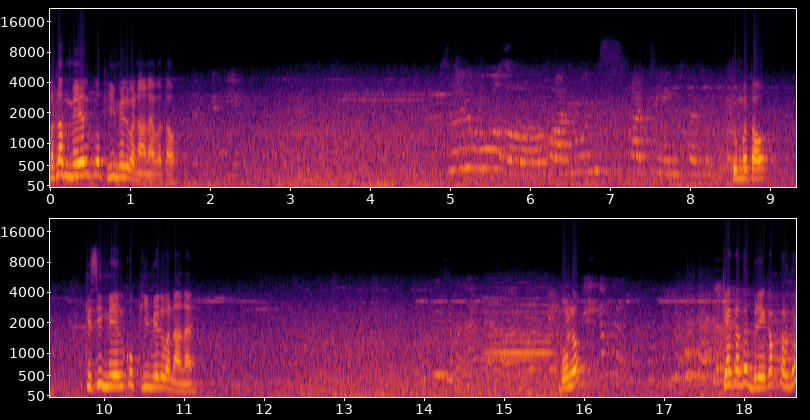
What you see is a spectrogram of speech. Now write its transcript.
मतलब मेल को फीमेल बनाना है बताओ। तुम बताओ। किसी मेल को फीमेल बनाना है। बोलो। क्या कर दो? ब्रेकअप कर दो।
